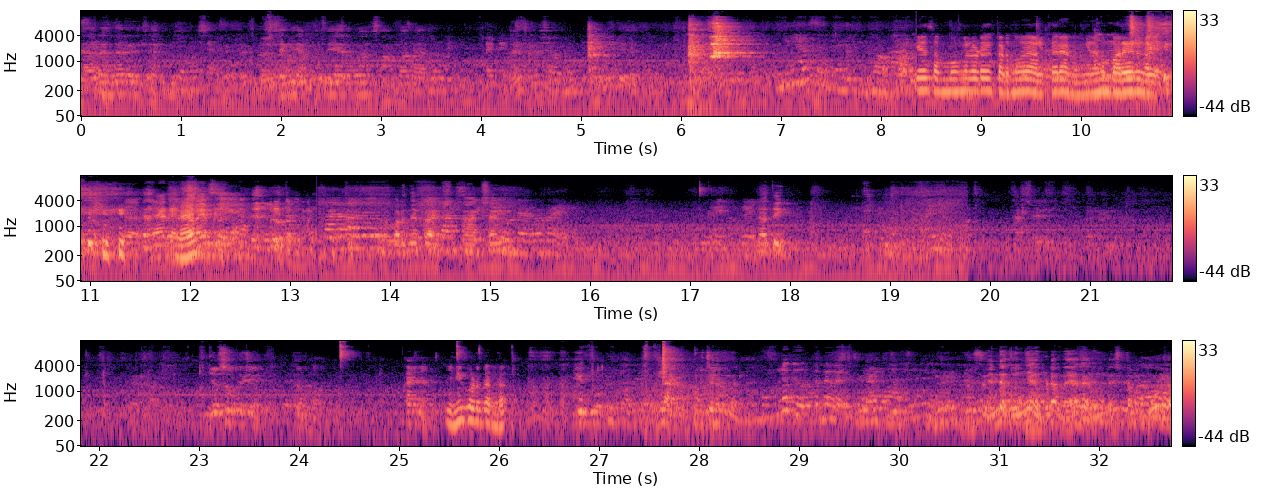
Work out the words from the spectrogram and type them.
ഞാനെന്താ സാമ്പാറായിരുന്നു സംഭവങ്ങളിലൂടെ കടന്നുപോയ ആൾക്കാരാണ്. ഇങ്ങനെയൊന്നും പറയരുത്. ഏ? Nothing. ഇനി കൊടുക്കണ്ട എന്റെ കുഞ്ഞ് ഇവിടെ വേറെ ഉണ്ട് ഇഷ്ടം പോലെ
